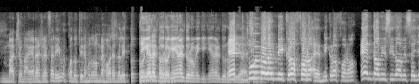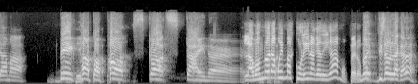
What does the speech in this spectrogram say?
Macho Man era el referee cuando tienes uno de los mejores de la historia. ¿Quién era el duro? ¿Quién era el duro, Mickey? ¿Quién era el duro? El duro del micrófono. El micrófono en WCW se llama Big Papa Pop Scott Steiner. La voz no era muy masculina que digamos, pero. No, díselo en la cara.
